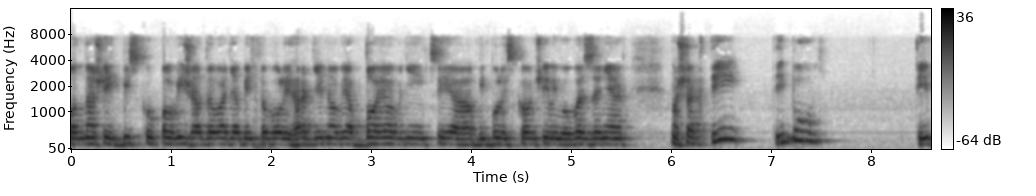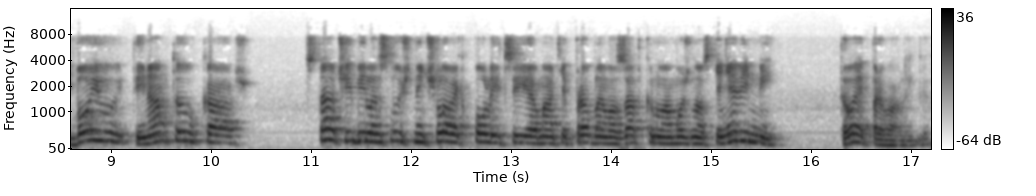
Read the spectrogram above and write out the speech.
od našich biskupov vyžadovať, aby to boli hrdinovia, bojovníci a aby boli skončili vo väzeniach. No však ty, ty buď, ty bojuj, ty nám to ukáž. Stačí byť len slušný človek policii a máte problém vás zatknú a možno ste nevinní. To je prvá liga.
